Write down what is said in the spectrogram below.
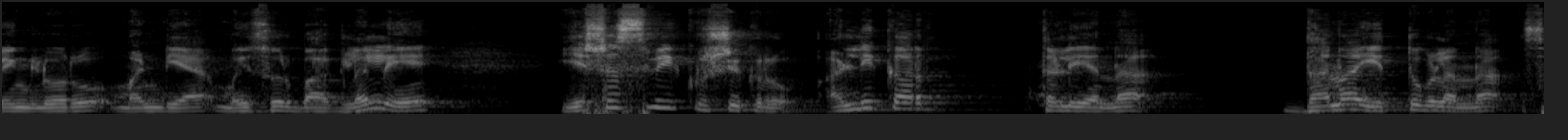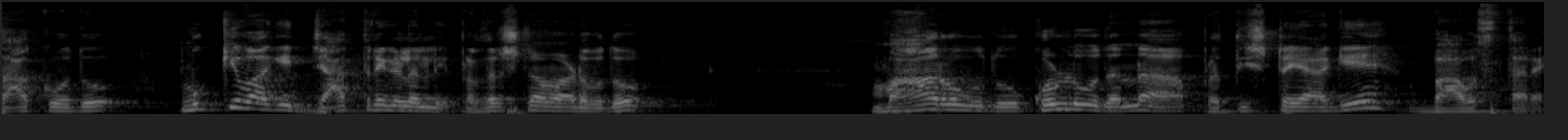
ಬೆಂಗಳೂರು, ಮಂಡ್ಯ, ಮೈಸೂರು ಭಾಗಗಳಲ್ಲಿ ಯಶಸ್ವಿ ಕೃಷಿಕರು ಹಳ್ಳಿಕಾರ್ ತಳಿಯನ್ನು, ದನ ಎತ್ತುಗಳನ್ನು ಸಾಕುವುದು ಮುಖ್ಯವಾಗಿ ಜಾತ್ರೆಗಳಲ್ಲಿ ಪ್ರದರ್ಶನ ಮಾಡುವುದು, ಮಾರುವುದು, ಕೊಳ್ಳುವುದನ್ನು ಪ್ರತಿಷ್ಠೆಯಾಗಿ ಭಾವಿಸ್ತಾರೆ.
